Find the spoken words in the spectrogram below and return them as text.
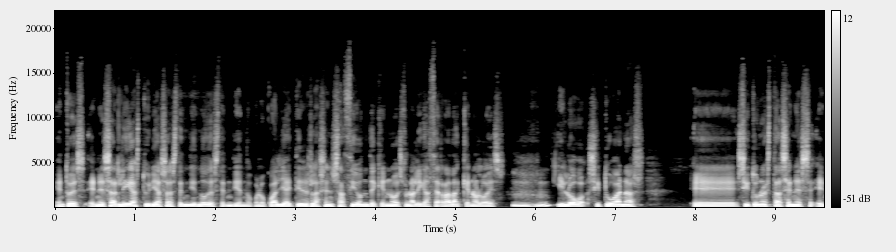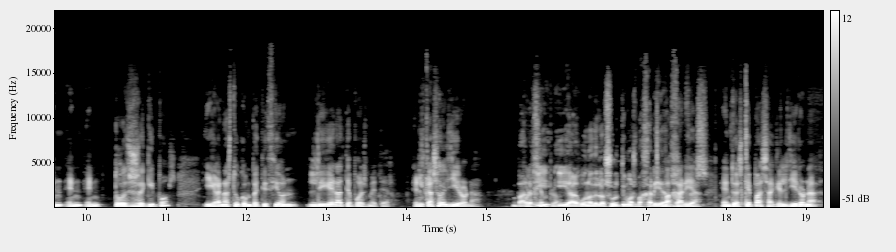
Entonces, en esas ligas tú irías ascendiendo o descendiendo, con lo cual ya tienes la sensación de que no es una liga cerrada, que no lo es. Y luego, si tú ganas, eh, si tú no estás en, ese- en- en- en todos esos equipos y ganas tu competición liguera, te puedes meter. En el caso del Girona, Vale, por ejemplo. Y, y alguno de los últimos bajaría. bajaría. entonces. Entonces. ¿qué pasa? Que el Girona,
